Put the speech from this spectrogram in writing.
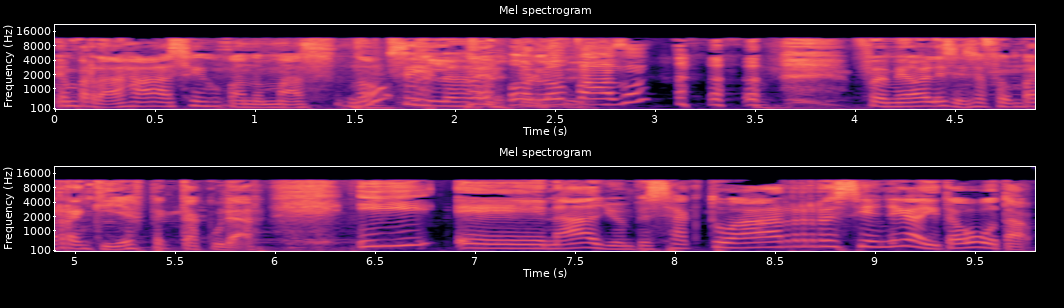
embarradas haces o cuando más, ¿no? Sí, lo- mejor lo paso. fue mi adolescencia, fue en Barranquilla espectacular. Y eh, nada, yo empecé a actuar recién llegadita a Bogotá.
